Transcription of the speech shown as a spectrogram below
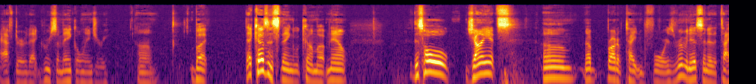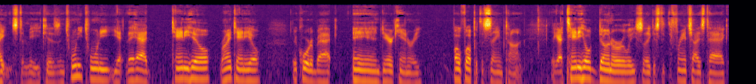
after that gruesome ankle injury. Um, but that Cousins thing would come up. Now, this whole Giants, um, I brought up Titan before, is reminiscent of the Titans to me because in 2020, yeah, they had Tannehill, Ryan Tannehill, their quarterback, and Derrick Henry, both up at the same time. They got Tannehill done early so they could stick the franchise tag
